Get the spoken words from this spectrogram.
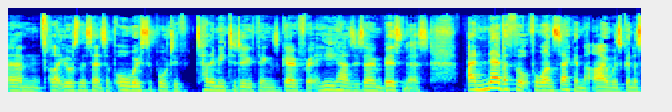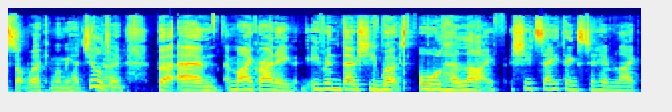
um, like yours in the sense of always supportive, telling me to do things, go for it. He has his own business. I never thought for one second that I was going to stop working when we had children. But um, my granny, even though she worked all her life, she'd say things to him like,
